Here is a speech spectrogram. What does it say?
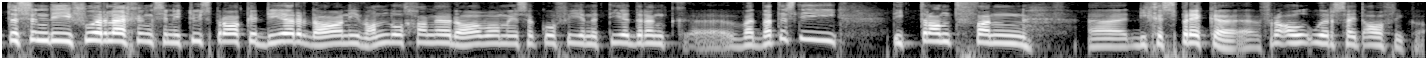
tussen die voorleggings en die toesprake deur daar in die wandelgange, daar waar mense koffie en 'n tee drink, eh, wat wat is die die trant van uh die gesprekke veral oor Suid-Afrika?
